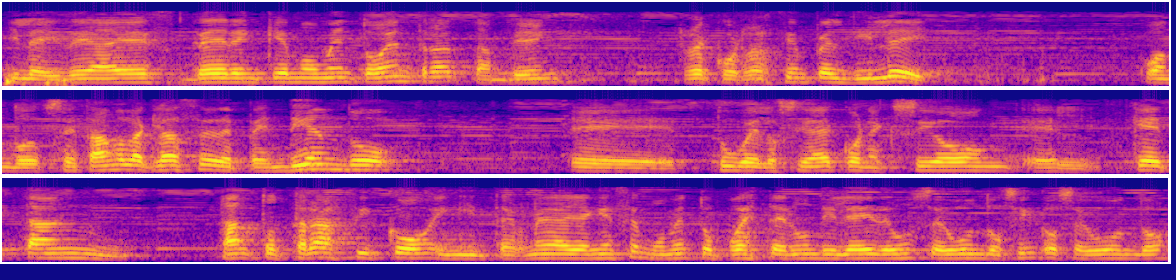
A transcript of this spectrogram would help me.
y la idea es ver en qué momento entra, también recordar siempre el delay. Cuando se está dando la clase, dependiendo eh, tu velocidad de conexión, el qué tan tanto tráfico en internet hay en ese momento, puedes tener un delay de un segundo, cinco segundos,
